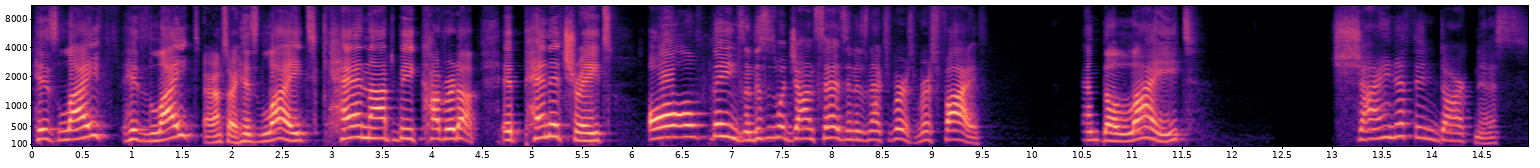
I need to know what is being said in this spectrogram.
His life, his light, or I'm sorry, his light cannot be covered up. It penetrates all things. And this is what John says in his next verse, verse 5. And the light shineth in darkness,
